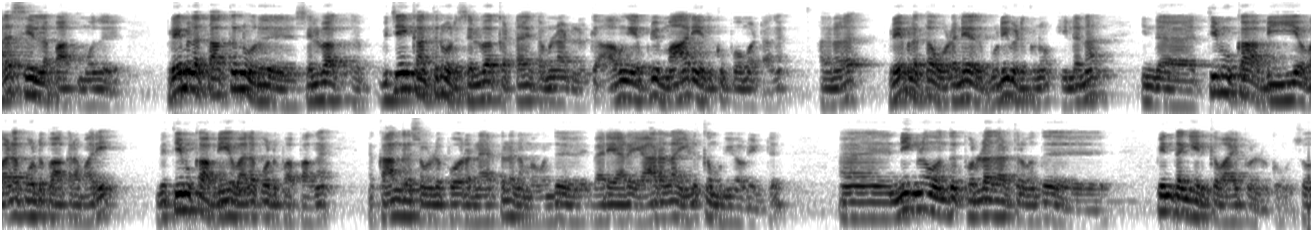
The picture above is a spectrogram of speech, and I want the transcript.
அரசியலில் பார்க்கும்போது பிரேமலதாக்குன்னு ஒரு செல்வா விஜயகாந்த்னு ஒரு செல்வா கட்டாயம் தமிழ்நாட்டில் இருக்குது அவங்க எப்படி மாறி எதுக்கும் போக மாட்டாங்க. அதனால் பிரேமலதா உடனே அது முடிவு எடுக்கணும் இல்லைன்னா இந்த திமுக அப்படியே வலை போட்டு பார்க்குற மாதிரி திமுக அப்படியே வலை போட்டு பார்ப்பாங்க. காங்கிரஸ் போகிற நேரத்தில் நம்ம வந்து வேறு யாரை யாரெல்லாம் இழுக்க முடியும் அப்படின்ட்டு நீங்களும் வந்து பொருளாதாரத்தில் வந்து பின்தங்கி இருக்க வாய்ப்புகள் இருக்கும். ஸோ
